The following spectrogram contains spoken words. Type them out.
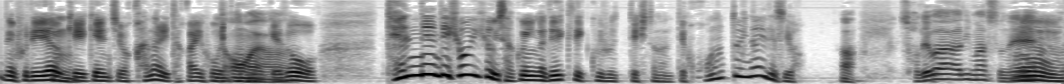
ね、触れ合う経験値はかなり高い方だと思うけど、天然でひょいひょい作品ができてくるって人なんて本当にないですよ。あ、それはありますね。うんう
